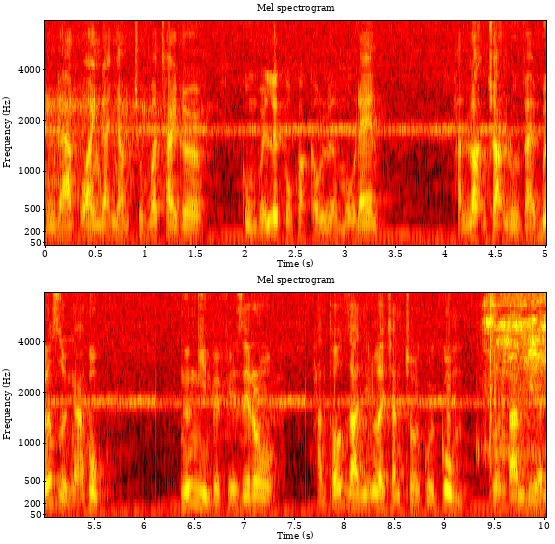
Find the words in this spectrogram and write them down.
Cú đá của anh đã nhắm trúng vào Tiger, Cùng với lực của quả cầu lửa màu đen. Hắn loạn trọn lùi vài bước rồi ngã gục. Ngước nhìn về phía Zero, Hắn thốt ra những lời chăn chối cuối cùng Rồi tan biến.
